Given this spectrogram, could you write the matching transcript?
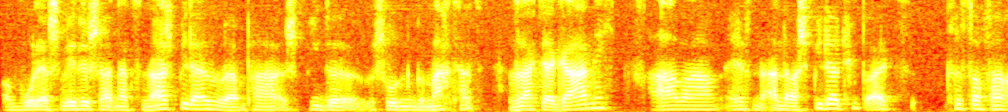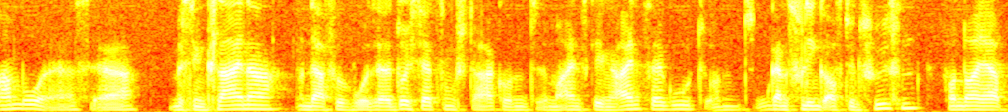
obwohl er schwedischer Nationalspieler ist oder ein paar Spiele schon gemacht hat, sagt er gar nichts, aber er ist ein anderer Spielertyp als Christopher Rambo. Er ist eher ein bisschen kleiner und dafür wohl sehr durchsetzungsstark und im 1 gegen 1 sehr gut und ganz flink auf den Füßen. Von daher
